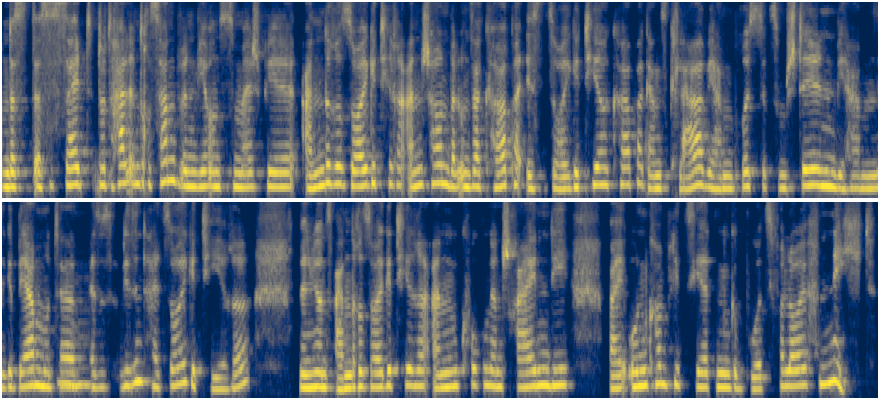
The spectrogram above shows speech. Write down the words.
Und das, das ist halt total interessant, wenn wir uns zum Beispiel andere Säugetiere anschauen, weil unser Körper ist Säugetierkörper, ganz klar. Wir haben Brüste zum Stillen, wir haben eine Gebärmutter. Mhm. Also wir sind halt Säugetiere. Wenn wir uns andere Säugetiere angucken, dann schreien die bei unkomplizierten Geburtsverläufen nicht.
